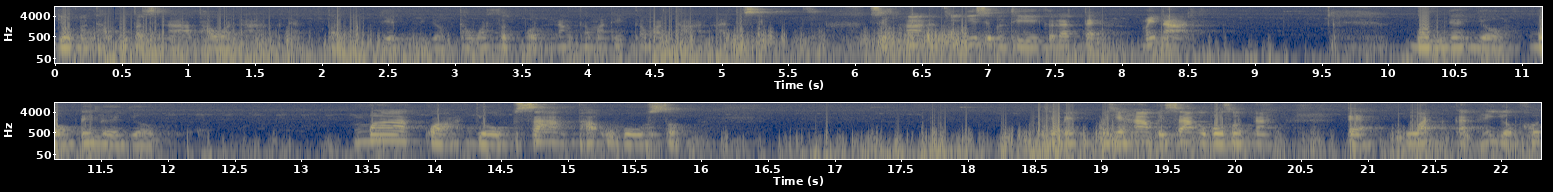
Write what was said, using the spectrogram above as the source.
โยมมาทำ 20นาทีก็แล้วแต่ไม่นาน บุญเนี่ยโยมบอกได้เลยโยม มากกว่าโยมสร้างพระอุโบสถใช่ไหมไม่ใช่ห้ามไปสร้างอุโบสถนะ แต่วัดกันให้โยมเข้า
